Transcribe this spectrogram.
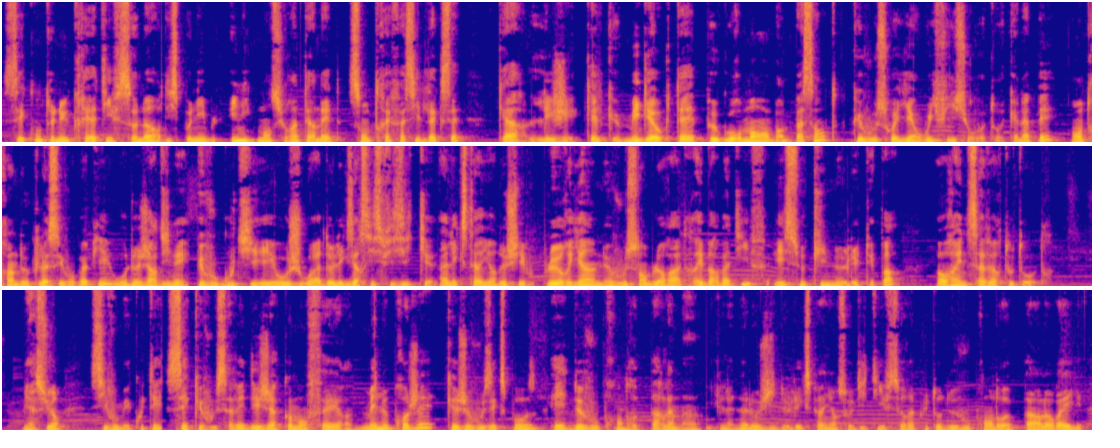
Ces contenus créatifs sonores disponibles uniquement sur Internet sont très faciles d'accès car léger. Quelques mégaoctets peu gourmands en bande passante, que vous soyez en Wi-Fi sur votre canapé, en train de classer vos papiers ou de jardiner, que vous goûtiez aux joies de l'exercice physique à l'extérieur de chez vous. Plus rien ne vous semblera rébarbatif et ce qui ne l'était pas aura une saveur tout autre. Bien sûr, si vous m'écoutez, c'est que vous savez déjà comment faire, mais le projet que je vous expose est de vous prendre par la main. L'analogie de l'expérience auditive serait plutôt de vous prendre par l'oreille,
